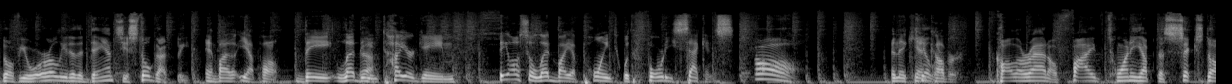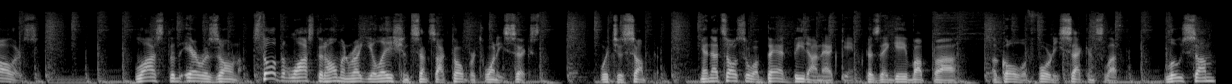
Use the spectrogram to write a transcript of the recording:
So if you were early to the dance, you still got beat. And by the yeah, Paul, they led the Yeah. entire game. They also led by a point with 40 seconds, Oh, and they can't Kill it. cover. Colorado, 520 up to $6. Lost to Arizona. Still haven't lost at home in regulation since October 26th, which is something. And that's also a bad beat on that game because they gave up uh, a goal with 40 seconds left. Lose some.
